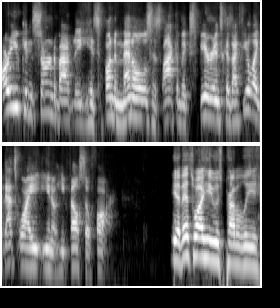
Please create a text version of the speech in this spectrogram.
are you concerned about his fundamentals, his lack of experience? Because I feel like that's why, you know, he fell so far. Yeah, that's why he was probably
